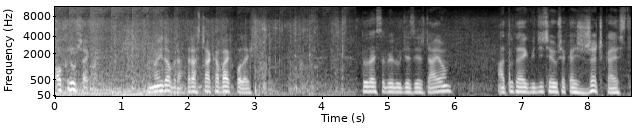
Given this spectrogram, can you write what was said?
Okruszek. No i dobra, teraz trzeba kawałek podejść. Tutaj sobie ludzie zjeżdżają, a tutaj jak widzicie już jakaś rzeczka jest.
